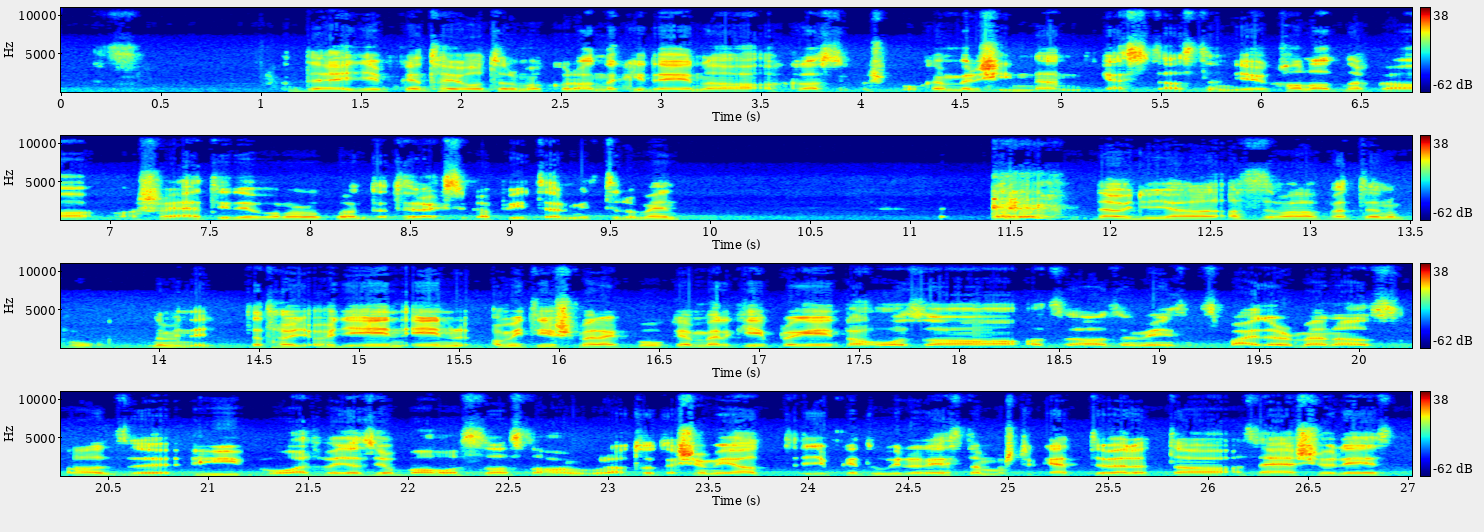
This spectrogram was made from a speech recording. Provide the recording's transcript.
De egyébként, ha jól tudom, akkor annak idején a, a klasszikus pókember is innen kezdte, aztán ugye ők haladnak a, a saját idővonalukon, tehát öregszik a Peter, mit tudom én. De hogy ugye azt hiszem alapvetően a pók, na mindegy. Tehát, hogy, hogy én, én, amit ismerek pókember képregényt, ahhoz a, az, az Amazing Spider-Man az, az hűbb volt, vagy az jobban hozta azt a hangulatot, és emiatt egyébként újra néztem most a kettő előtt a, az első részt,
